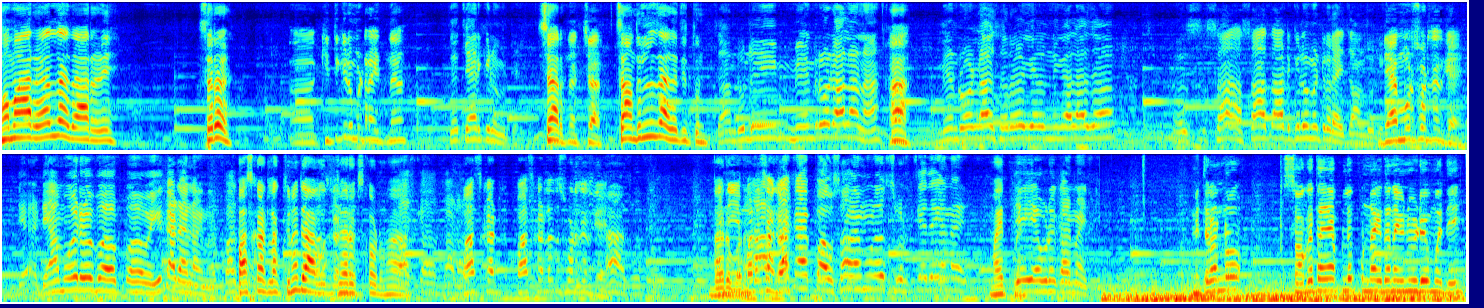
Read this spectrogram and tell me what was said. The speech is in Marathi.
मामा आरळ्याला जायचं आरळे सरळ. अं, किती किलोमीटर आहेत ना? ते चार किलोमीटर. चार. न, चार. चांदोलीला जायचं तिथून. चांदोली मेन रोड आला ना हा. मेन रोडला सरळ गेला निघाला जा अ, सा- सात आठ किलोमीटर आहे चांदोली. डॅमवर सोडतात काय? डॅमवर ब- ब- हे काढायला लागणार. पास काढ लागतो ना त्या अगोदर झेरॉक्स काढून हा. पास का- काढा. पास काढ पास काढला तर सोडतात काय? हा, सोडते. बरोबर. मला आता सांगा. काय पावसाळ्यामुळे सोडते का नाही. माहीत ते एवढं काय माहिती. मित्रांनो स्वागत आहे आपलं पुन्हा एकदा नवीन व्हिडिओमध्ये.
